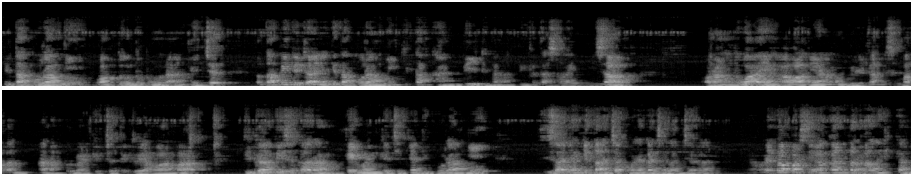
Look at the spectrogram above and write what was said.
kita kurangi waktu untuk penggunaan gadget, tetapi tidak hanya kita kurangi, kita ganti dengan aktivitas lain. Misal orang tua yang awalnya memberikan kesempatan anak bermain gadget itu yang lama diganti sekarang oke main gadgetnya dikurangi sisanya kita ajak mereka jalan-jalan nah, mereka pasti akan teralihkan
